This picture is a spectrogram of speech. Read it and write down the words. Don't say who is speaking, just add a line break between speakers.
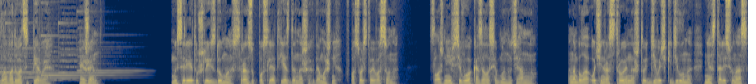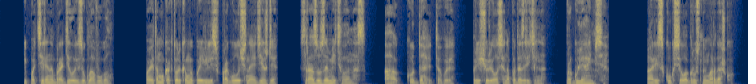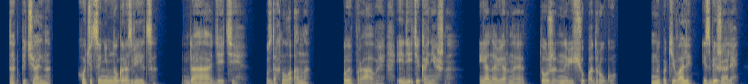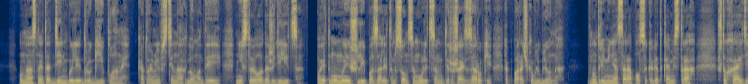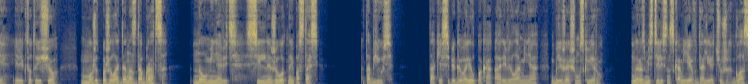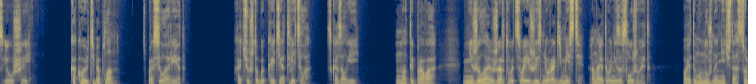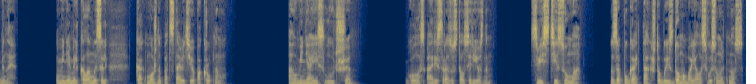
Глава 21. Эжен. Мы с Ариет ушли из дома сразу после отъезда наших домашних в посольство Ивасона. Сложнее всего оказалось обмануть Анну. Она была очень расстроена, что девочки Дилана не остались у нас и потерянно бродила из угла в угол. Поэтому, как только мы появились в прогулочной одежде, сразу заметила нас. «А куда это вы?» – прищурилась она подозрительно. «Прогуляемся». Арис куксила грустную мордашку. «Так печально. Хочется немного развеяться».
«Да, дети», – вздохнула Анна. «Вы правы. Идите, конечно. Я, наверное, тоже навещу подругу».
Мы покивали и сбежали. У нас на этот день были другие планы, которыми в стенах дома Деи не стоило даже делиться. Поэтому мы шли по залитым солнцем улицам, держась за руки, как парочка влюбленных. Внутри меня царапался коготками страх, что Хайди или кто-то еще может пожелать до нас добраться, но у меня ведь сильная животная ипостась. Отобьюсь. Так я себе говорил, пока Ари вела меня к ближайшему скверу. Мы разместились на скамье вдали от чужих глаз и ушей. «Какой у тебя план?» — спросила Ариет. «Хочу, чтобы Кэти ответила», — сказал ей. «Но ты права. Не желаю жертвовать своей жизнью ради мести. Она этого не заслуживает. Поэтому нужно нечто особенное. У меня мелькала мысль, как можно подставить ее по-крупному. «А у меня есть лучше», Голос Ари сразу стал серьезным. «Свести с ума. Запугать так, чтобы из дома боялась высунуть нос.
